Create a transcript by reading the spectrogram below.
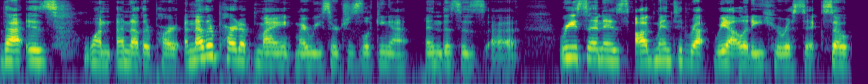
that is one another part. Another part of my my research is looking at, and this is uh, recent, is augmented re reality heuristics. So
